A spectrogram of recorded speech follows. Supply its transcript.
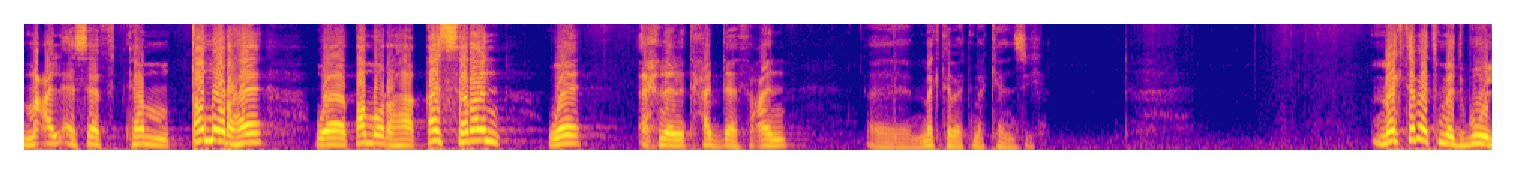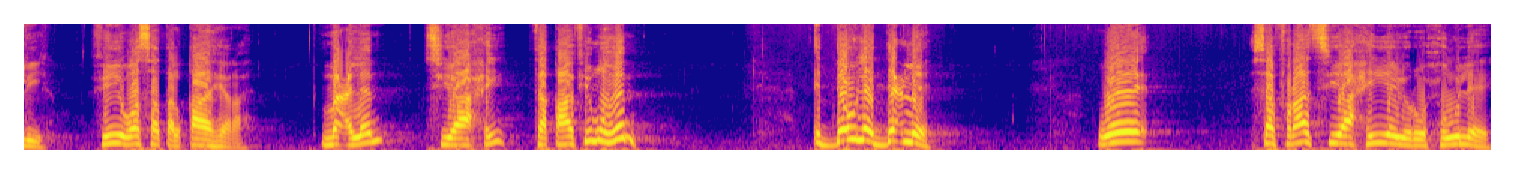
مع الأسف تم طمرها وطمرها قسرا وإحنا نتحدث عن آه، مكتبة مكنزي مكتبة مدبولي في وسط القاهرة. معلم سياحي ثقافي مهم. الدولة تدعمه وسفرات سياحية يروحوا له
